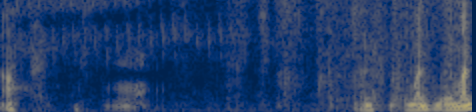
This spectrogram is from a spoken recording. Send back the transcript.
เอาดูมันดูมัน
